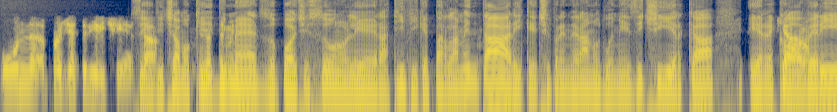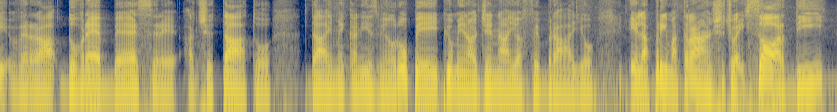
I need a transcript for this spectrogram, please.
un progetto di ricerca. Sì, diciamo che di mezzo poi ci sono le ratifiche parlamentari che ci prenderanno due mesi circa e il recovery verrà- dovrebbe essere accettato dai meccanismi europei più o meno a gennaio a febbraio. E la prima tranche, cioè i sordi,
